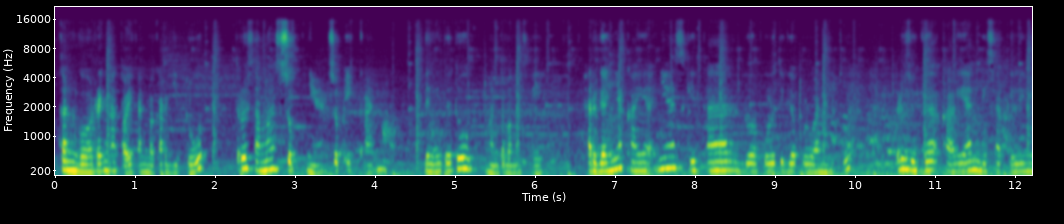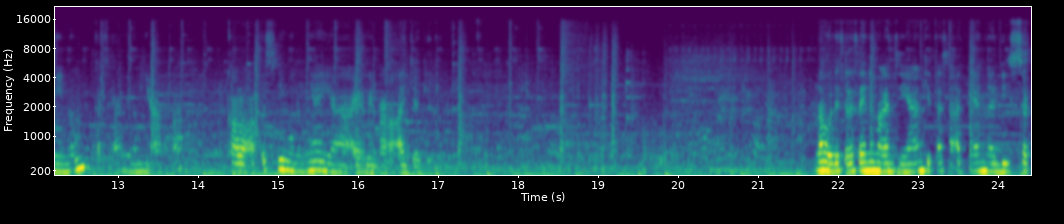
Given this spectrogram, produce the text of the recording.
ikan goreng atau ikan bakar gitu, terus sama supnya, sup ikan. Dan itu tuh mantep banget sih. Harganya kayaknya sekitar 20-30an gitu. Terus juga kalian bisa pilih minum, terserah minumnya apa. Kalau aku sih minumnya ya air mineral aja gitu. Nah udah selesai nih makan siang, kita saatnya nge-dessert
